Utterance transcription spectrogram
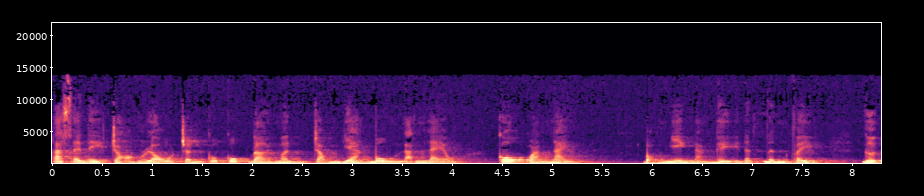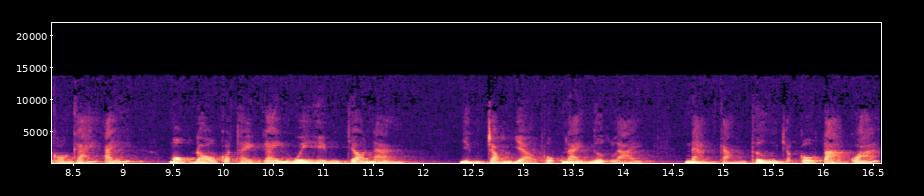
ta sẽ đi trọn lộ trình của cuộc đời mình Trong gian buồn lạnh lẽo, cô quạnh này Bỗng nhiên nàng nghĩ đến Linh Phi. Người con gái ấy một độ có thể gây nguy hiểm cho nàng. Nhưng trong giờ phút này ngược lại Nàng cảm thương cho cô ta quá.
